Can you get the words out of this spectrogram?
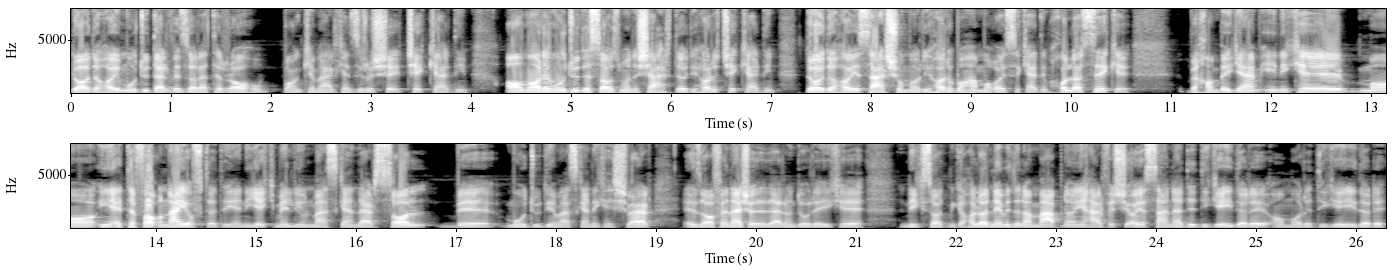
داده های موجود در وزارت راه و بانک مرکزی رو چک کردیم. آمار موجود سازمان شهرداری ها رو چک کردیم. داده های سرشماری ها رو با هم مقایسه کردیم. خلاصه که بخوام بگم اینی که ما این اتفاق نیفتاده. یعنی یک میلیون مسکن در سال به موجودی مسکن کشور اضافه نشده در اون دوره ای که نیکساد میگه. حالا نمی‌دونم مبنای حرفشی آیا سند دیگه ای داره آمار دیگه ای داره.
